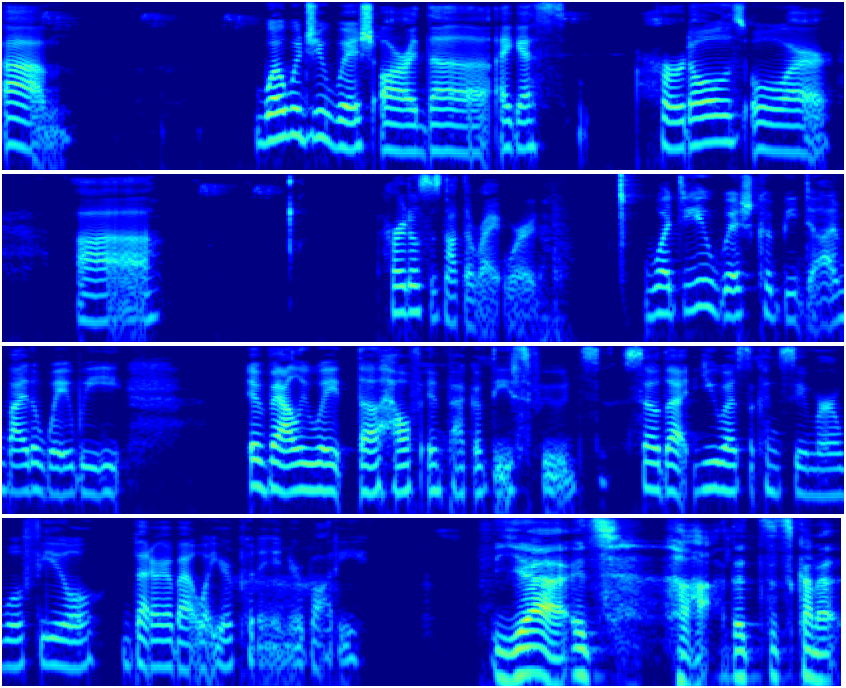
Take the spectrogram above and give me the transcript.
Um, what would you wish are the, I guess, hurdles or uh, hurdles is not the right word. What do you wish could be done by the way we evaluate the health impact of these foods so that you as the consumer will feel better about what you're putting in your body? yeah. It's haha, that's kind of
